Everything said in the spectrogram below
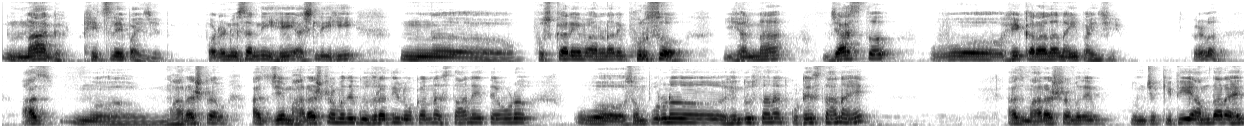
नाग ठेचले पाहिजेत. फडणवीसांनी हे असली ही फुसकारे मारणारे फुरसं ह्यांना जास्त व हे करायला नाही पाहिजे. कळलं? आज महाराष्ट्रा महाराष्ट्र आज जे महाराष्ट्रामध्ये गुजराती लोकांना स्थान आहे तेवढं व संपूर्ण हिंदुस्थानात कुठे स्थान आहे? आज महाराष्ट्रामध्ये तुमचे किती आमदार आहेत?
